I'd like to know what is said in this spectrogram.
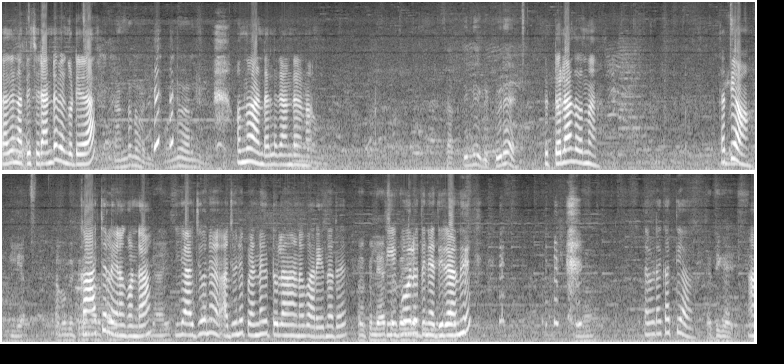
വേഗം കത്തിച്ചു. രണ്ട് പെൺകുട്ടികളാ? ഒന്ന് വേണ്ടല്ലോ രണ്ടെണ്ണം. കിട്ടൂലെന്ന് തോന്നുന്നു. സത്യോ അപ്പൊ കൊണ്ടാ? ഈ അജുവിന് അജുവിന് പെണ്ണ് കിട്ടൂല എന്നാണ് പറയുന്നത് തീ പോലും ഇതിനെതിരാണ് എവിടെ കത്തിയോ? ആ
